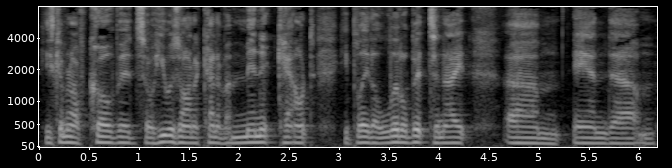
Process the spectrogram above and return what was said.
He's coming off COVID, so he was on a kind of a minute count. He played a little bit tonight, um, and um,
